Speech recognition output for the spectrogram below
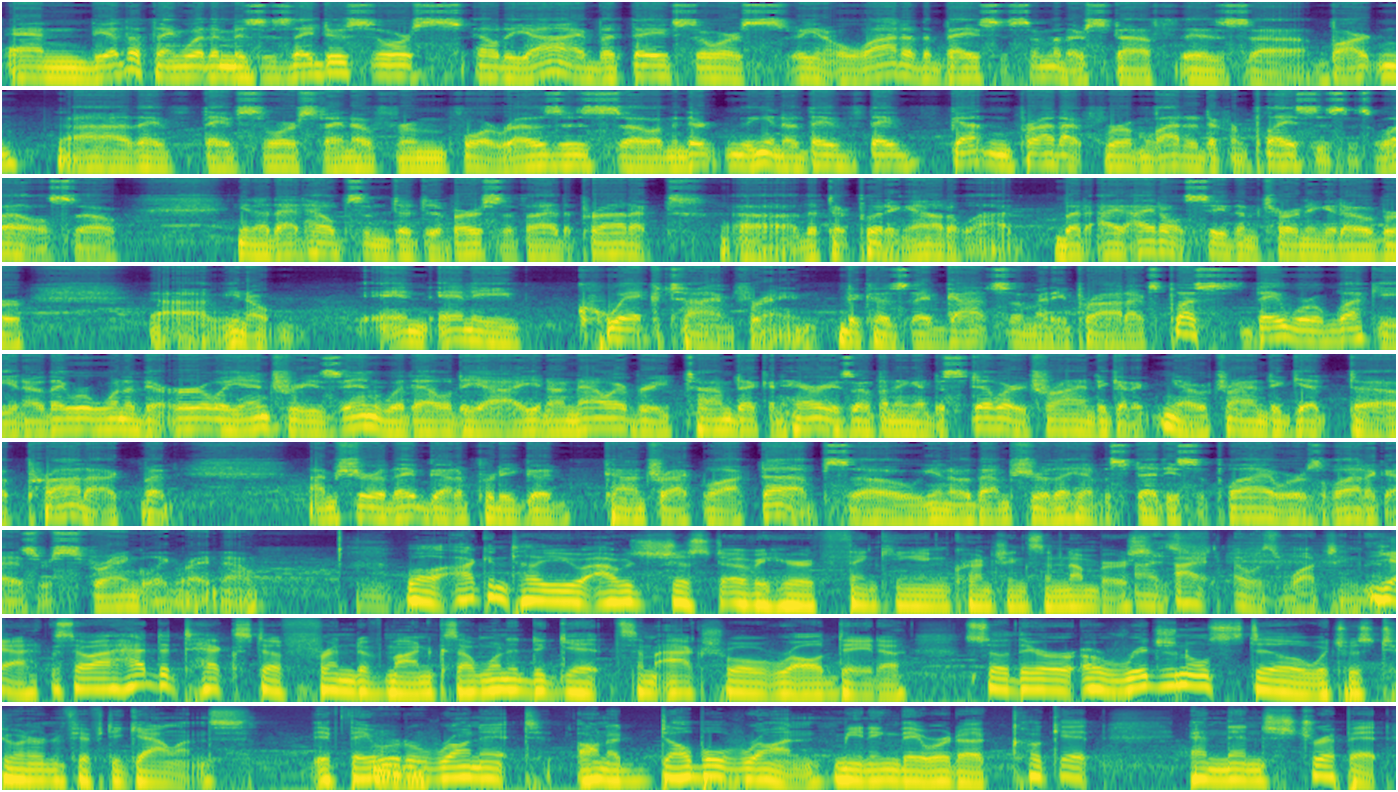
And the other thing with them is, is they do source LDI, but they source, you know, a lot of the basis. Some of their stuff is uh, Barton. Uh, they've they've sourced, I know, from Four Roses. So I mean, they're you know they've they've gotten product from a lot of different places as well. So, you know, that helps them to diversify the product uh, that they're putting out a lot. But I, I don't see them turning it over, uh, you know, in any quick time frame because they've got so many products. Plus, they were lucky. You know, they were one of the early entries in with LDI. You know, now every Tom, Dick, and Harry is opening a distillery trying to get a, you know trying to get uh, product, but. I'm sure they've got a pretty good contract locked up, so you know I'm sure they have a steady supply, whereas a lot of guys are strangling right now. Well, I can tell you, I was just over here thinking and crunching some numbers. I, I, I was watching that. Yeah, so I had to text a friend of mine because I wanted to get some actual raw data. So their original still, which was 250 gallons, if they were to hmm. run it on a double run, meaning they were to cook it and then strip it,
